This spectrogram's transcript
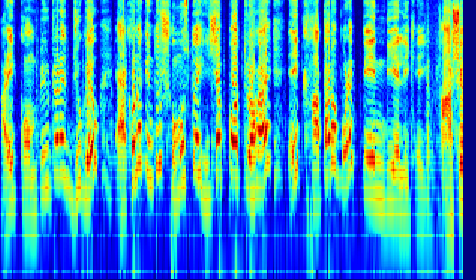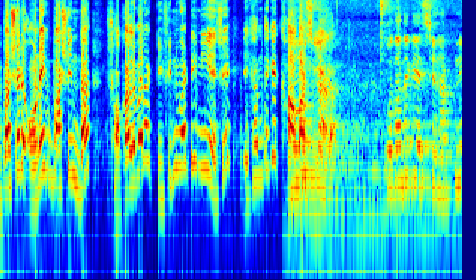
আর এই কম্পিউটারের যুগেও এখনও কিন্তু সমস্ত হিসাবপত্র হয় এই খাতার ওপরে পেন দিয়ে লিখেই। আশেপাশের অনেক বাসিন্দা সকালবেলা টিফিন বাটি নিয়ে এসে এখান থেকে খাবার নিয়ে যান। কোথা থেকে এসেছেন আপনি?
